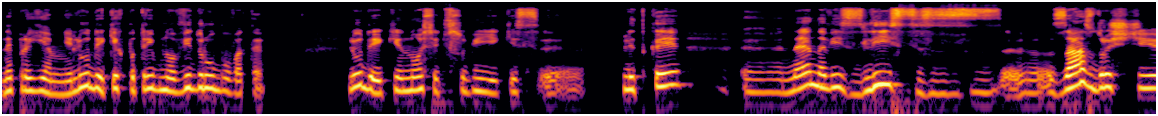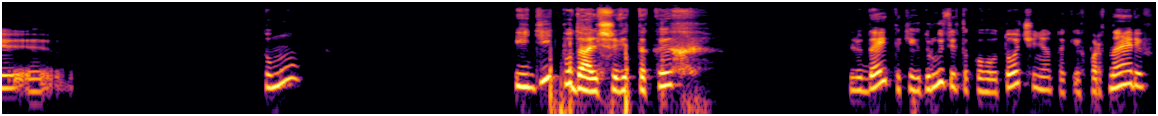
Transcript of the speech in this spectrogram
неприємні люди, яких потрібно відрубувати. Люди, які носять в собі якісь е, плітки, е, ненависть, злість, е, заздрощі. Тому Ідіть подальше від таких людей, таких друзів, такого оточення, таких партнерів.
